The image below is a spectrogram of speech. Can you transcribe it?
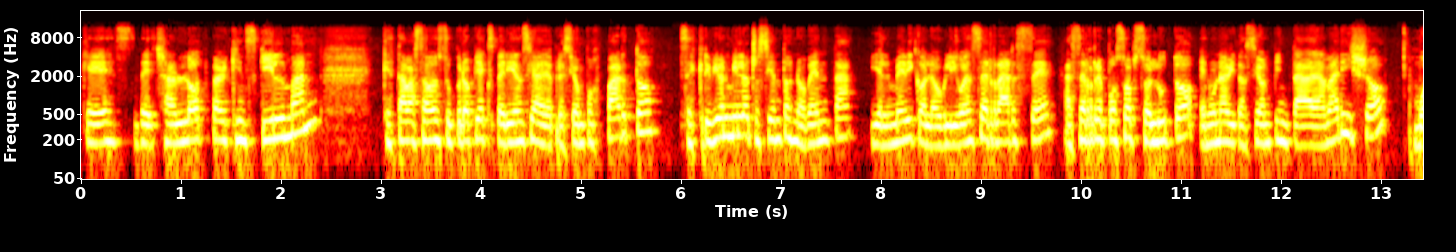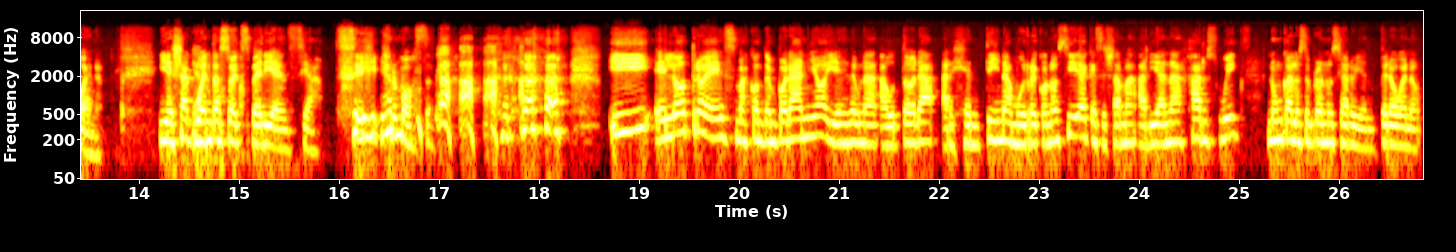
que es de Charlotte Perkins Gilman, que está basado en su propia experiencia de depresión postparto. Se escribió en 1890 y el médico la obligó a encerrarse, a hacer reposo absoluto en una habitación pintada de amarillo. Bueno, y ella cuenta su experiencia. Sí, hermoso. y el otro es más contemporáneo y es de una autora argentina muy reconocida que se llama Ariana Harswick. Nunca lo sé pronunciar bien, pero bueno,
